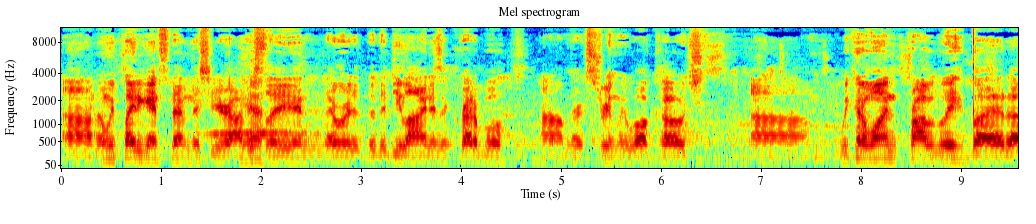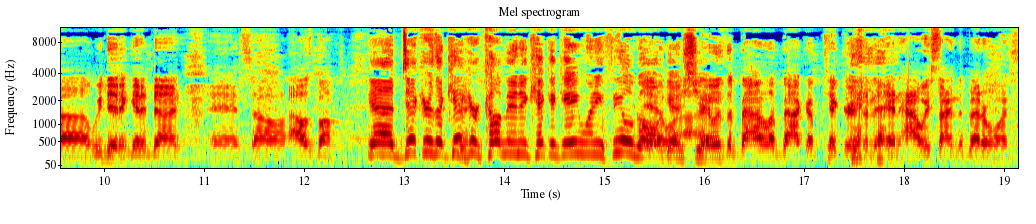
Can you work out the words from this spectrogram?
Um, and we played against them this year, obviously, yeah. and they were the, the D line is incredible. Um, they're extremely well coached. Um, we could have won probably, but uh, we didn't get it done, and so I was bummed. Yeah, Dicker the kicker come in and kick a game-winning field goal Yeah, well, against you. It was the battle of backup kickers, and, and Howie signed the better one.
